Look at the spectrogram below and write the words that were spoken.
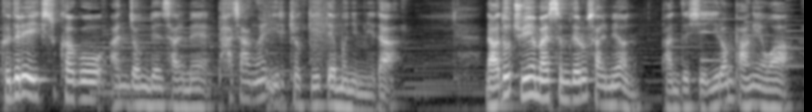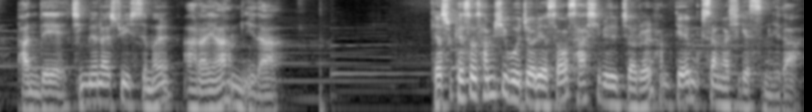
그들의 익숙하고 안정된 삶에 파장을 일으켰기 때문입니다. 나도 주의 말씀대로 살면 반드시 이런 방해와 반대에 직면할 수 있음을 알아야 합니다. 계속해서 35절에서 41절을 함께 묵상하시겠습니다.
